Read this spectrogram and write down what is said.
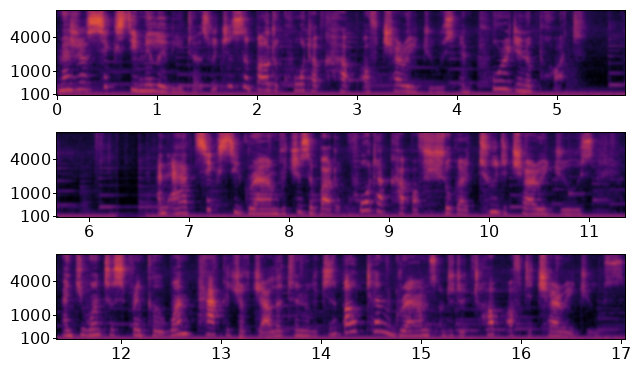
Measure 60 milliliters, which is about a quarter cup of cherry juice and pour it in a pot. And add 60 gram, which is about a quarter cup of sugar to the cherry juice and you want to sprinkle one package of gelatin, which is about 10 grams, onto the top of the cherry juice.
